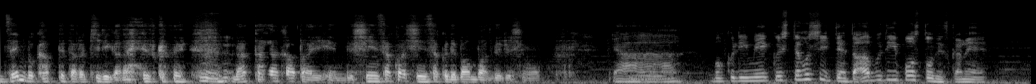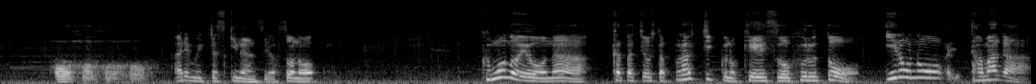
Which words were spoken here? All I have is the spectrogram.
全部買ってたらキリがないですかね。うん なかなか大変で、新作は新作でバンバン出るしも。いやー、僕リメイクしてほしいってやったらアブディポストですかね。はあはあはあれめっちゃ好きなんですよ。その、雲のような形をしたプラスチックのケースを振ると、色の玉が、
